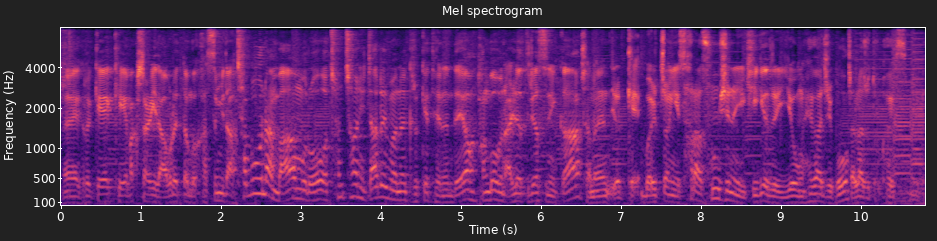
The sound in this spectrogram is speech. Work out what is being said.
네, 그렇게 개박살이 나버렸던 것 같습니다. 차분한 마음으로 천천히 자르면 그렇게 되는데요. 방법은 알려드렸으니까 저는 이렇게 멀쩡히 살아 숨쉬는 이 기계를 이용해 가지고 잘라주도록 하겠습니다.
